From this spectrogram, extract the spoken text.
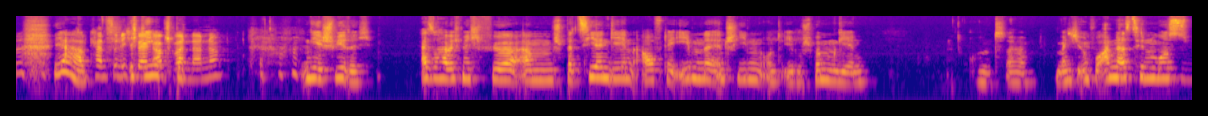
ja. Kannst du nicht bergab wandern, ne? nee, schwierig. Also habe ich mich für ähm, Spazierengehen auf der Ebene entschieden und eben Schwimmen gehen. Und äh, wenn ich irgendwo anders hin muss,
